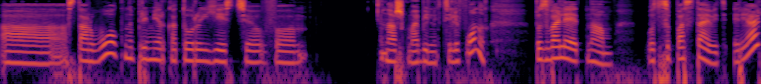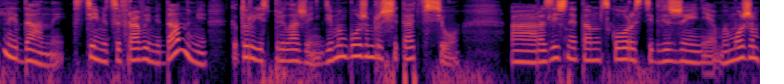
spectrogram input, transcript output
а, Star Walk, например, которые есть в наших мобильных телефонах, позволяет нам вот сопоставить реальные данные с теми цифровыми данными, которые есть в приложении, где мы можем рассчитать все, а, различные там скорости движения, мы можем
